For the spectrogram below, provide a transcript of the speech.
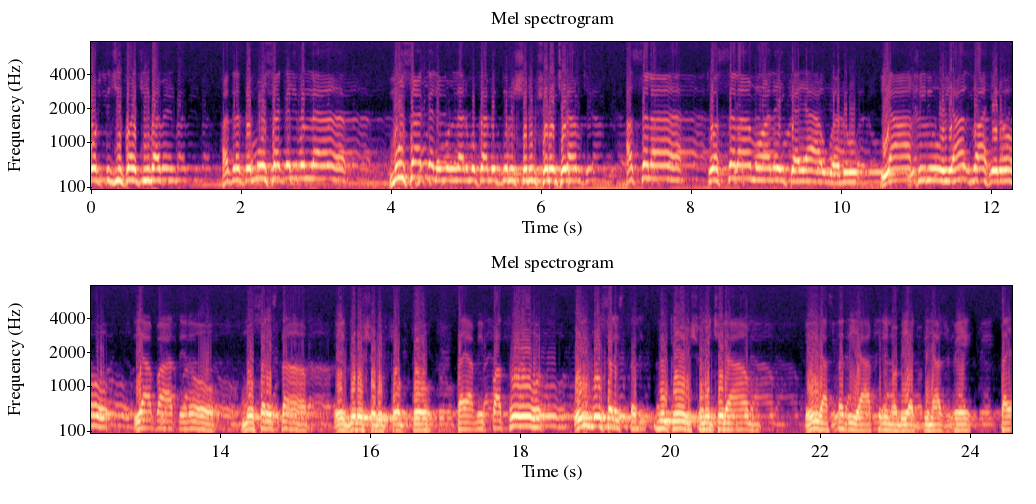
পড়তেছি কয় কীভাবে হজরতে মুসা কালিমুল্লাহ, মুসা কালিমুল্লাহর মুখে আমি শরীফ শুনেছিলাম। মুসা তাই আমি পাথর মুসা মুখে শুনেছিলাম। এই রাস্তা দিয়ে আখিরি নবী একদিন আসবে। তাই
